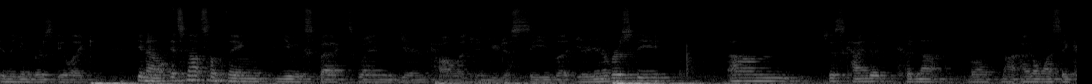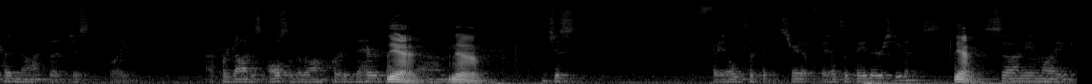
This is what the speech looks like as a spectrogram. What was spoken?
in the university. Like you know, it's not something you expect when you're in college and you just see that your university um, just kind of could not. Well, not I don't want to say could not, but just like I forgot is also the wrong word there. But, Yeah. Um, No. Just failed to pay, straight up failed to pay their students. Yeah. So I mean, like,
